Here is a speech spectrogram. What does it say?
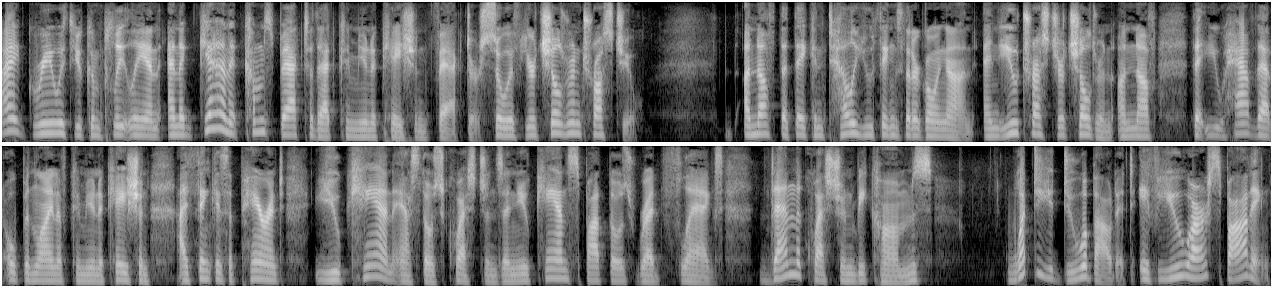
I agree with you completely. And, and again, it comes back to that communication factor. So if your children trust you enough that they can tell you things that are going on, and you trust your children enough that you have that open line of communication, I think as a parent, you can ask those questions and you can spot those red flags. Then the question becomes, what do you do about it if you are spotting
